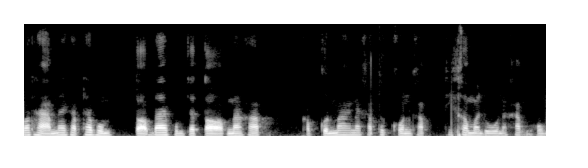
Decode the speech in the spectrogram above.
ก็ถามได้ครับ ถ้าผมตอบได้ผมจะตอบนะครับ ขอบคุณมากนะครับ ทุกคนครับที่เข้ามาดูนะครับผม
